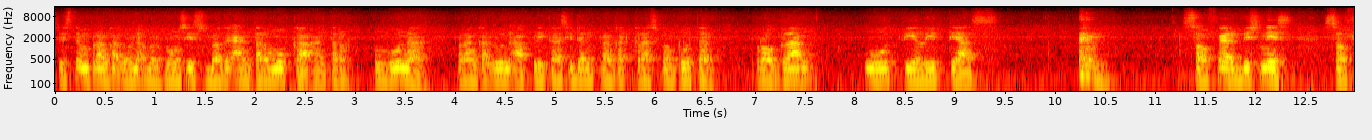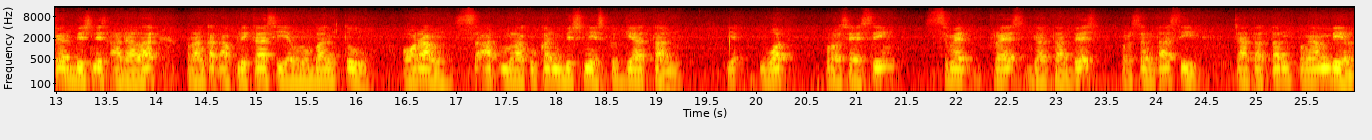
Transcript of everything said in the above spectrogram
Sistem perangkat lunak berfungsi sebagai antarmuka antar pengguna, perangkat lunak aplikasi dan perangkat keras komputer, program utilitas. software bisnis. Software bisnis adalah perangkat aplikasi yang membantu orang saat melakukan bisnis kegiatan ya, word processing, smart press, database, presentasi, catatan pengambil,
